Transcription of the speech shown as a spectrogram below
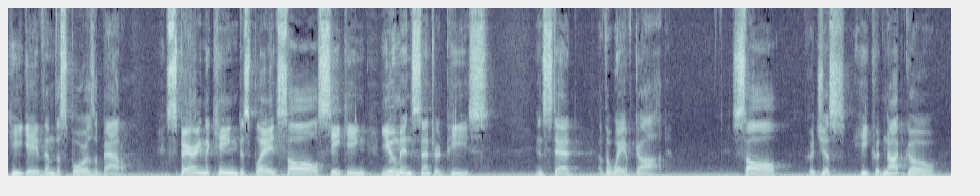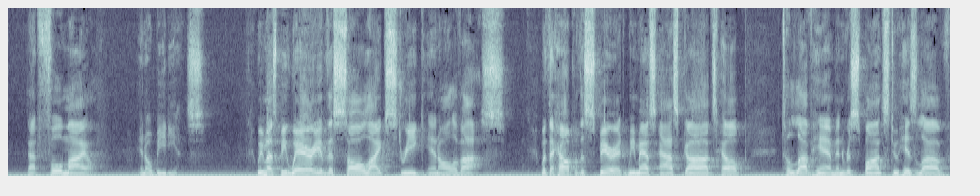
He gave them the spoils of battle. Sparing the king displayed Saul seeking human centered peace instead of the way of God. Saul could just, he could not go that full mile in obedience. We must be wary of this Saul like streak in all of us. With the help of the Spirit, we must ask God's help to love Him in response to His love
